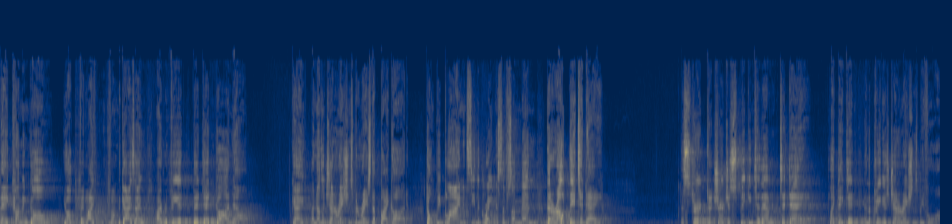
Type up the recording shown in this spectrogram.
they come and go. Your, my, the guys I, I revered, they're dead and gone now. Okay? Another generation's been raised up by God. Don't be blind and see the greatness of some men that are out there today. The church is speaking to them today like they did in the previous generations before.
